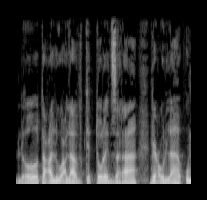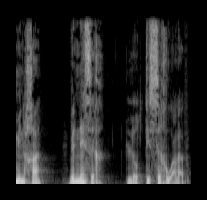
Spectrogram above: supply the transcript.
לא תעלו עליו קטורת זרה, ועולה ומנחה, ונסך לא תסחו עליו.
